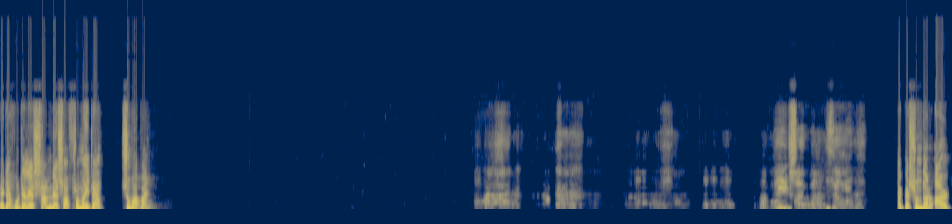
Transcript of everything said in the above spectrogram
এটা হোটেলের সামনে সবসময় এটা শোভা পায়। একটা সুন্দর আর্ট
